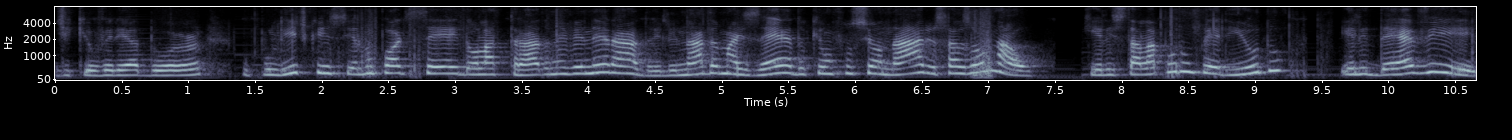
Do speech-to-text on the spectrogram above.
de que o vereador, o político em si, não pode ser idolatrado nem venerado. Ele nada mais é do que um funcionário sazonal, que ele está lá por um período, ele deve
